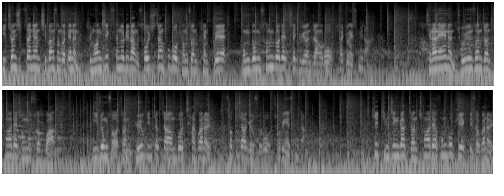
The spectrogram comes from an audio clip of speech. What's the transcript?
2014년 지방선거 때는 김황식 새누리당 서울시장 후보 경선 캠프의 공동 선거대책위원장으로 활동했습니다. 지난해에는 조윤선 전 청와대 정무수석과 이종서 전 교육인적자원부 차관을 석좌 교수로 초빙했습니다. 특히 김진각 전 청와대 홍보기획비서관을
